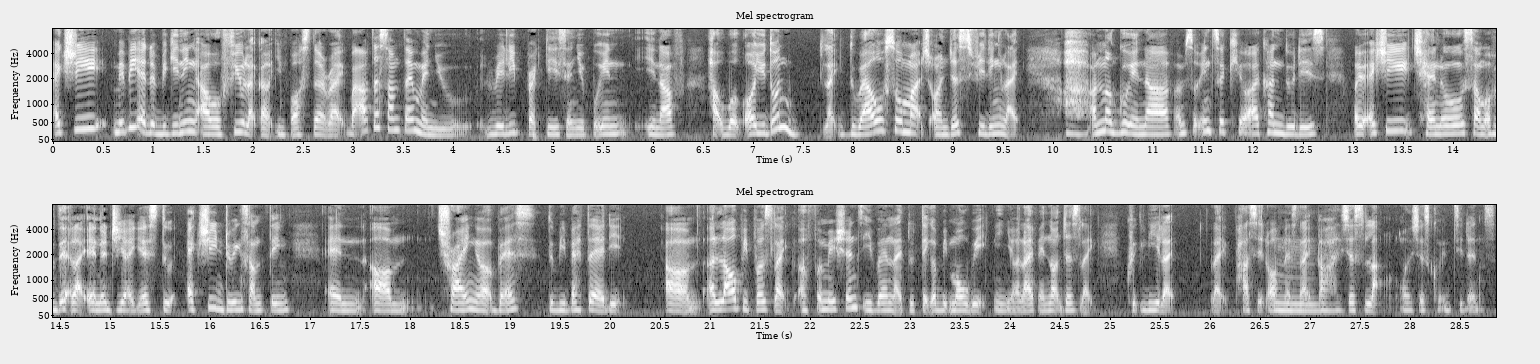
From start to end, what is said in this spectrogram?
actually, maybe at the beginning I will feel like an imposter, right? But after some time, when you really practice and you put in enough hard work, or you don't like dwell so much on just feeling like ah, I'm not good enough, I'm so insecure, I can't do this. But you actually channel some of that like energy, I guess, to actually doing something and um, trying your best to be better at it. Um, allow people's like affirmations even like to take a bit more weight in your life and not just like quickly like like pass it off as like oh it's just luck or it's just coincidence.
